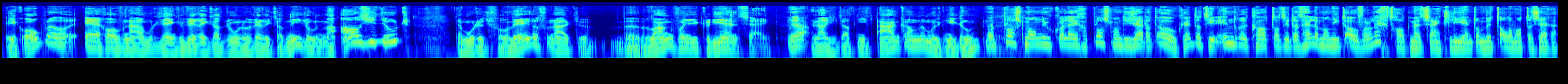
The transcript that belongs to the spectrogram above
ik ook wel erg over na moet denken... wil ik dat doen of wil ik dat niet doen. Maar als je het doet, dan moet het volledig vanuit het belang van je cliënt zijn. Ja. En als je dat niet aan kan, dan moet je het niet doen. Maar Plasman, uw collega Plasman, die zei dat ook. Hè? Dat hij de indruk had dat hij dat helemaal niet overlegd had met zijn cliënt... om dit allemaal te zeggen.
